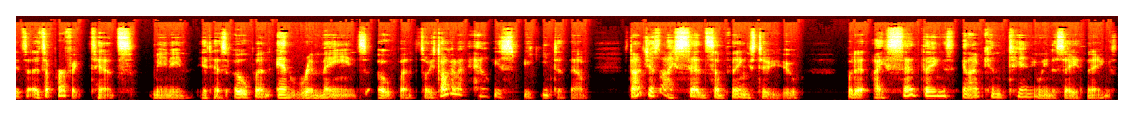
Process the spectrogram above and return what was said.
it's a, it's a perfect tense, meaning it has opened and remains open. So he's talking about how he's speaking to them. It's not just I said some things to you, but it, I said things and I'm continuing to say things.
